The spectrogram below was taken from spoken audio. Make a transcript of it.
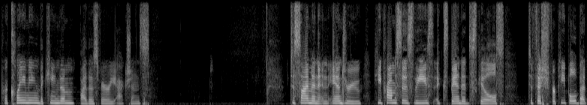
proclaiming the kingdom by those very actions. To Simon and Andrew, he promises these expanded skills to fish for people, but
